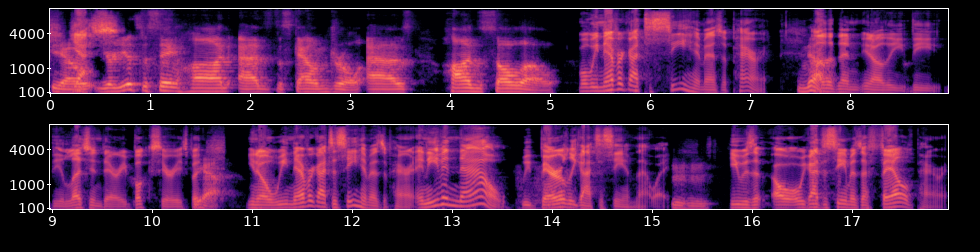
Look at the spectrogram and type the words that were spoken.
You know, Yes. you're used to seeing Han as the scoundrel, as Han Solo. Well, we never got to see him as a parent, No, other than you know the the the legendary book series. But yeah, you know, we never got to see him as a parent, and even now, we barely got to see him that way. hmm He was, a, oh, we got to see him as a failed parent,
